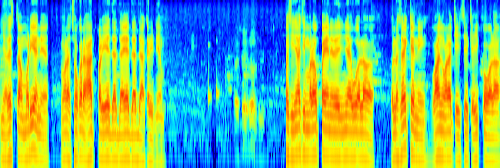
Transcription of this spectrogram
અહીંયા રસ્તા મળીએ ને, મારા છોકરા હાથ પડે એ દાદા એ દાદા કરીને એમ. પછી ત્યાંથી મારા પપ્પા એને અહીંયા ઓલા ઓલા છે કે નહીં? વાનવાળા કહે છે કે ઇકોવાળા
